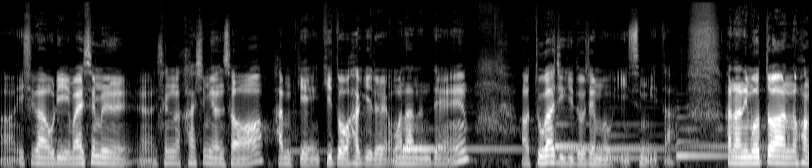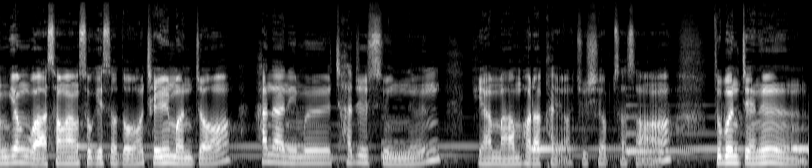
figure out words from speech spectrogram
어, 이 시간 우리 말씀을 어, 생각하시면서 함께 기도하기를 원하는데 어, 두 가지 기도 제목이 있습니다. 하나님 어떠한 환경과 상황 속에서도 제일 먼저 하나님을 찾을 수 있는 귀한 마음 허락하여 주시옵소서. 두 번째는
